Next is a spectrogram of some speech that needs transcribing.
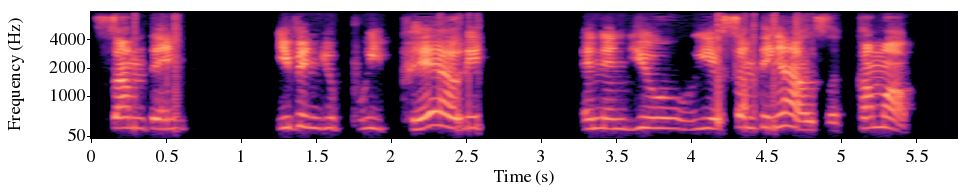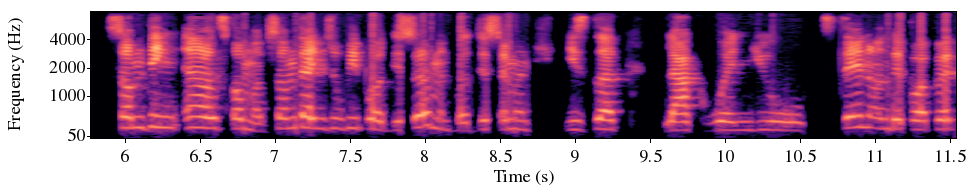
something, even you prepared it and then you hear something else come up. Something else come up. Sometimes you people discernment, but discernment is that like when you stand on the puppet,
